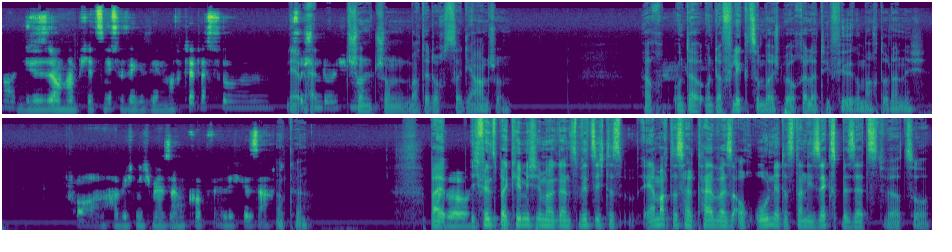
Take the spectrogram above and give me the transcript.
Ja, diese Saison habe ich jetzt nicht so viel gesehen. Macht er das so ja, zwischendurch? Schon, schon, macht er doch seit Jahren schon. Auch unter, unter Flick zum Beispiel auch relativ viel gemacht, oder nicht? Habe ich nicht mehr so im Kopf, ehrlich gesagt. Okay. Bei, also, ich finde es bei Kimmich immer ganz witzig, dass er macht das halt teilweise auch ohne, dass dann die 6 besetzt wird. So.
